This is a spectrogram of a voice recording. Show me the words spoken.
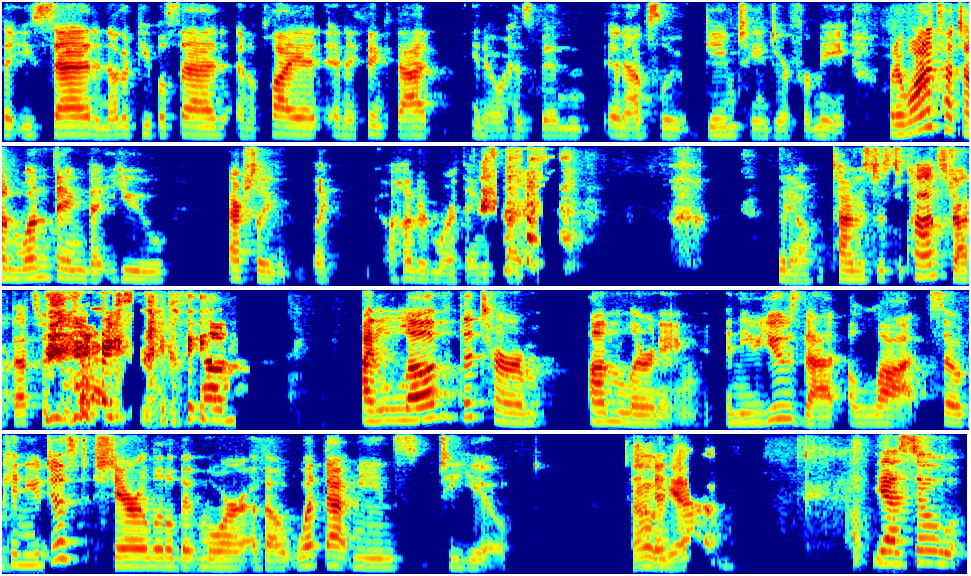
that you said and other people said and apply it. And I think that you know has been an absolute game changer for me but i want to touch on one thing that you actually like a hundred more things but you know time is just a construct that's what you said. exactly um, i love the term unlearning and you use that a lot so can you mm-hmm. just share a little bit more about what that means to you oh and- yeah yeah so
